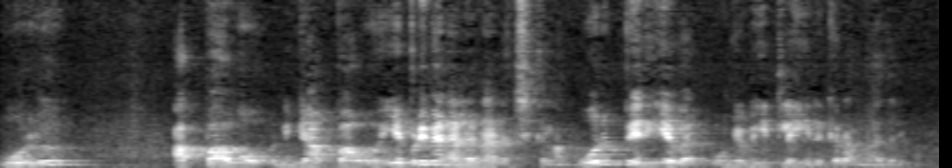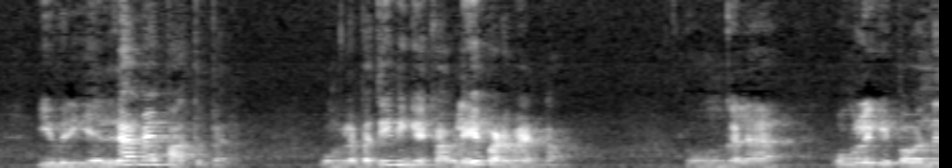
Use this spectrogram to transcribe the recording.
ஒரு அப்பாவோ நீங்கள் அப்பாவோ எப்படி வேணாலும் நினச்சிக்கலாம். ஒரு பெரியவர் உங்கள் வீட்டில் இருக்கிற மாதிரி. இவர் எல்லாமே பார்த்துப்பார். உங்களை பற்றி நீங்கள் கவலையே பட வேண்டாம். உங்களை உங்களுக்கு இப்போ வந்து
